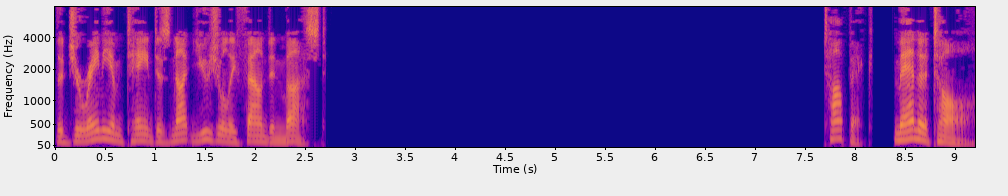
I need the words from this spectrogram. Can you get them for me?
the geranium taint is not usually found in must. Mannitol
